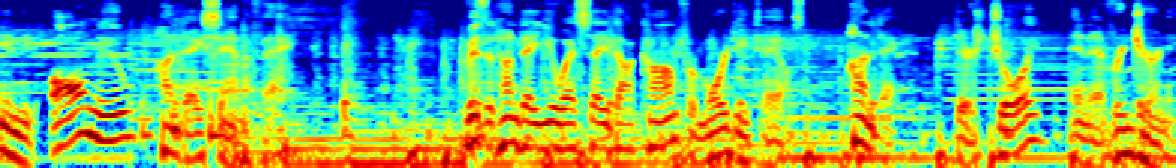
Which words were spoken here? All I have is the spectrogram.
in the all-new Hyundai Santa Fe. Visit HyundaiUSA.com for more details. Hyundai, there's joy in every journey.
